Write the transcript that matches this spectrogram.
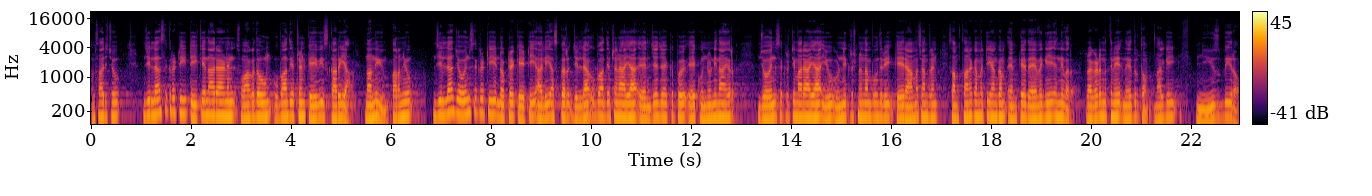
സംസാരിച്ചു. ജില്ലാ സെക്രട്ടറി ടി കെ നാരായണൻ സ്വാഗതവും ഉപാധ്യക്ഷൻ കെ വി സ്കറിയ നന്ദിയും പറഞ്ഞു. ജില്ലാ joint secretary doctor K T Ali Askar ജില്ലാ ഉപാധ്യക്ഷനായ L J Jacob A Kunjunni Nair joint സെക്രട്ടറിമാരായ യു ഉണ്ണികൃഷ്ണൻ നമ്പൂതിരി കെ രാമചന്ദ്രൻ സംസ്ഥാന കമ്മിറ്റി അംഗം എം കെ ദേവകി എന്നിവർ പ്രകടനത്തിന് നേതൃത്വം നൽകി. News bureau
